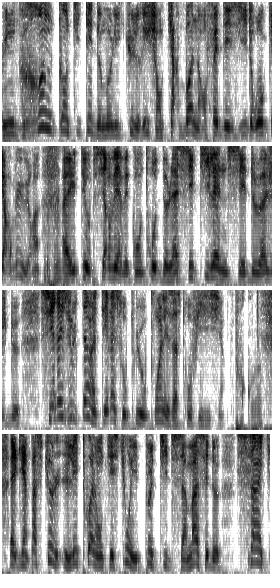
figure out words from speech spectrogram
une grande quantité de molécules riches en carbone, en fait des hydrocarbures, hein, a été observée avec entre autres de l'acétylène C2H2. Ces résultats intéressent au plus haut point les astrophysiciens. Pourquoi? Eh bien parce que l'étoile en question est petite, sa masse est de 5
